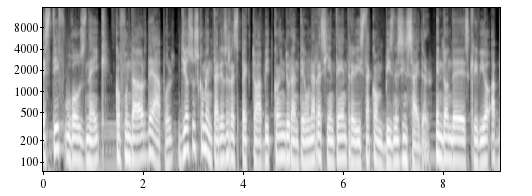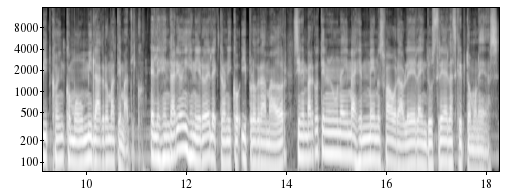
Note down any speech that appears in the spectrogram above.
Steve Wozniak, cofundador de Apple, dio sus comentarios respecto a Bitcoin durante una reciente entrevista con Business Insider, en donde describió a Bitcoin como un milagro matemático. El legendario ingeniero electrónico y programador, sin embargo, tiene una imagen menos favorable de la industria de las criptomonedas.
